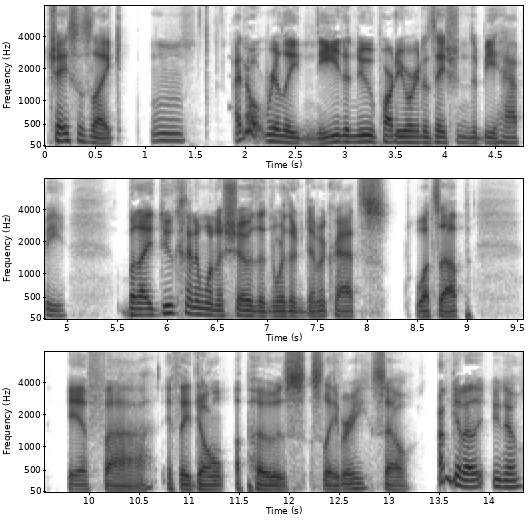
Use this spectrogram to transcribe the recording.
Chase is like, mm, I don't really need a new party organization to be happy. but I do kind of want to show the Northern Democrats what's up if uh, if they don't oppose slavery. So I'm gonna you know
